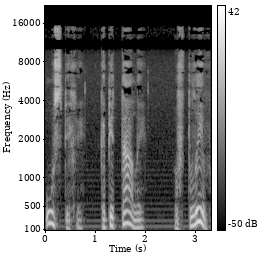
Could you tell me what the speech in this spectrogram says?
успіхи, капітали, вплив,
